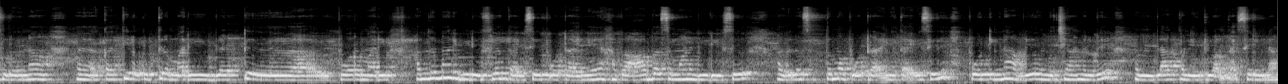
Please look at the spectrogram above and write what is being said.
சொல்கிறதுன்னா கத்தியில் குத்துற மாதிரி பிளட்டு போகிற மாதிரி அந்த மாதிரி வீடியோஸ்லாம் தயவுசெய்து போட்டுறாங்க அப்போ ஆபாசமான வீடியோஸு அதெல்லாம் சுத்தமாக போட்டுறாங்க தயவுசெய்து போட்டிங்கன்னா அப்படியே உங்கள் சேனலே பிளாக் பண்ணி விட்ருவாங்க சரிங்களா?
